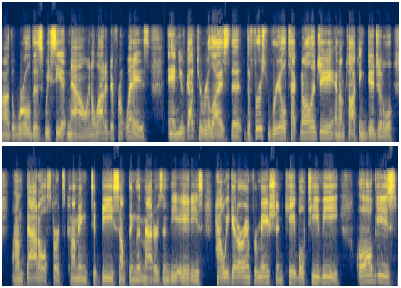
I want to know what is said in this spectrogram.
uh, the world as we see it now in a lot of different ways. And you've got to realize that the first real technology, and I'm talking digital, um, that all starts coming to be something that matters in the 80s. How we get our information, cable TV, all these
